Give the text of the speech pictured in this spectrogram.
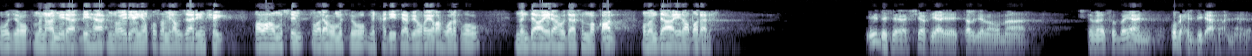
وزر من عمل بها من غير أن ينقص من أوزارهم شيء. رواه مسلم وله مثله من حديث أبي هريرة ولفظه من دعا إلى هدى ثم قال ومن دعا إلى ضلالة. يريد الشيخ في هذه الترجمة وما اشتملته بيان قبح البدعة وأن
